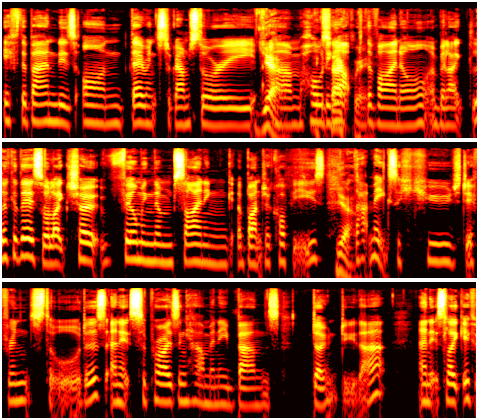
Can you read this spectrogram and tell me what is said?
if the band is on their Instagram story, Yeah, um, holding exactly. up the vinyl and be like, "Look at this," or like show filming them signing a bunch of copies. yeah That makes a huge difference to orders, and it's surprising how many bands don't do that. And it's like if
